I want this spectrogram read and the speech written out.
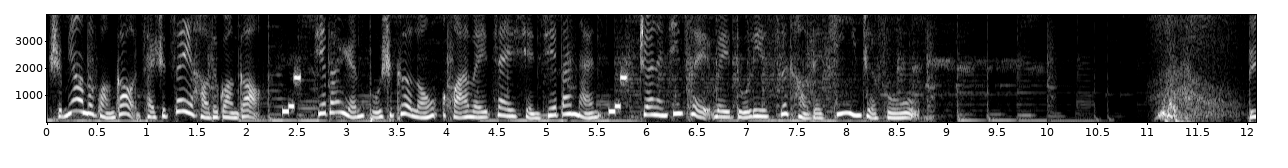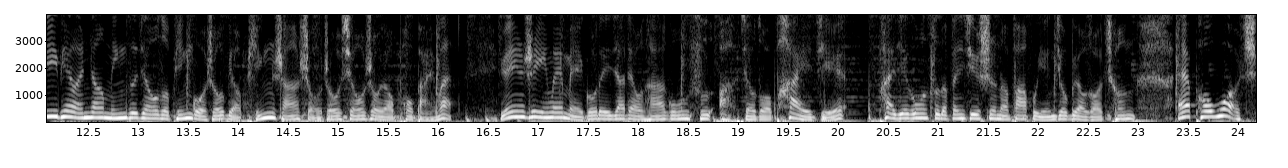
什么样的广告才是最好的广告？接班人不是克隆，华为在选接班难。专栏精粹为独立思考的经营者服务。第一篇文章名字叫做《苹果手表凭啥首周销售要破百万》，原因是因为美国的一家调查公司啊，叫做派杰。派捷公司的分析师呢发布研究报告称，Apple Watch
